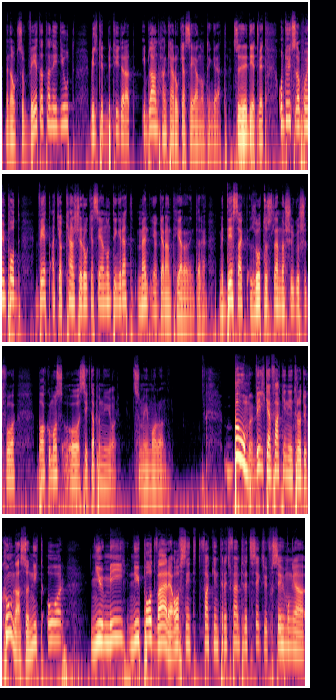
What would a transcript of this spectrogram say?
men han också vet att han är idiot, vilket betyder att ibland han kan råka säga någonting rätt. Så det är det du vet. Om du lyssnar på min podd, vet att jag kanske råkar säga någonting rätt, men jag garanterar inte det. Med det sagt, låt oss lämna 2022 bakom oss och sikta på nyår, som är imorgon. Boom! Vilken fucking introduktion alltså! Nytt år, new me, ny podd, vad är det? Avsnitt fucking 35-36, vi får se hur många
